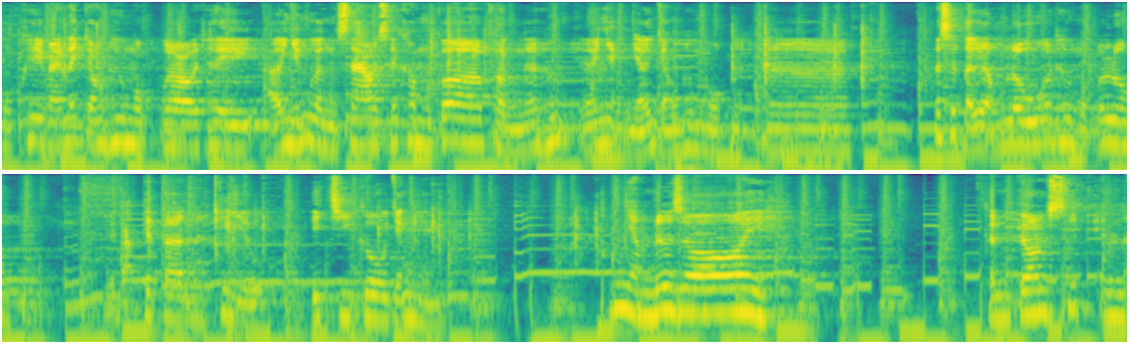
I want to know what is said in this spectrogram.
Một khi bạn đã chọn thư mục rồi thì ở những lần sau sẽ không có phần ờ, ờ, nhắc nhở chọn thư mục à, nó sẽ tự động lưu ở thư mục đó luôn. Để đặt cái tên ví dụ Ichigo chẳng hạn. Không nhầm nữa rồi. Control Shift N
